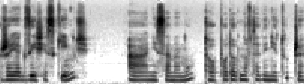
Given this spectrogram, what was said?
że jak zje się z kimś, a nie samemu, to podobno wtedy nie tuczy.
